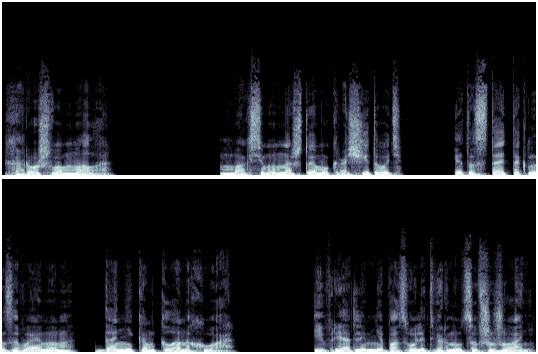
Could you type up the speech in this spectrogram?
Хорошего мало. Максимум, на что я мог рассчитывать, это стать так называемым данником клана Хуа. И вряд ли мне позволят вернуться в Шужуань.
